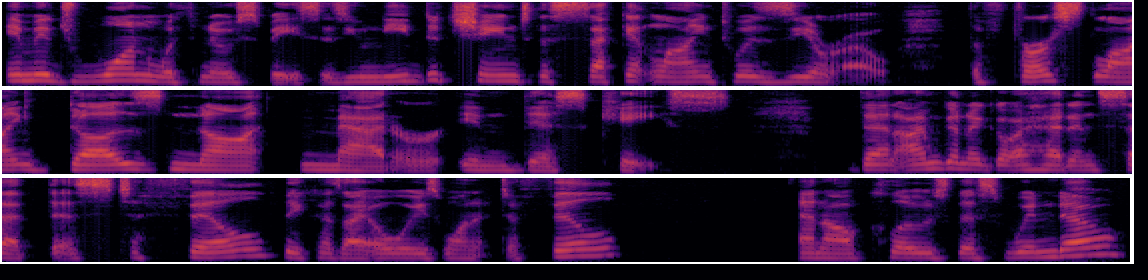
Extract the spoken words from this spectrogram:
image one with no spaces. You need to change the second line to a zero. The first line does not matter in this case. Then I'm going to go ahead and set this to fill because I always want it to fill. And I'll close this window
